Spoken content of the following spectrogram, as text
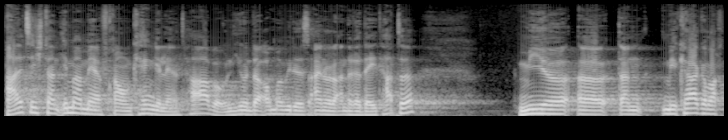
als ich dann immer mehr Frauen kennengelernt habe und hier und da auch mal wieder das ein oder andere Date hatte, mir äh, dann mir klar gemacht,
